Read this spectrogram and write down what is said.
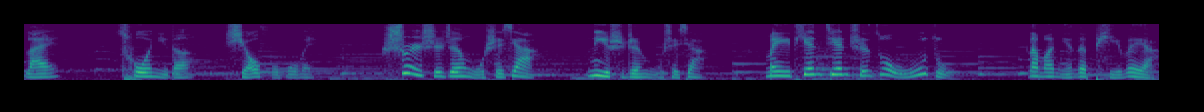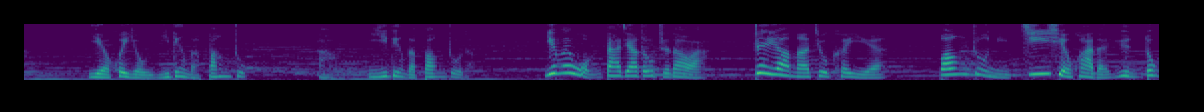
来搓你的小腹部位，顺时针五十下，逆时针五十下。每天坚持做五组，那么您的脾胃啊，也会有一定的帮助，啊，一定的帮助的，因为我们大家都知道啊，这样呢就可以帮助你机械化的运动，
